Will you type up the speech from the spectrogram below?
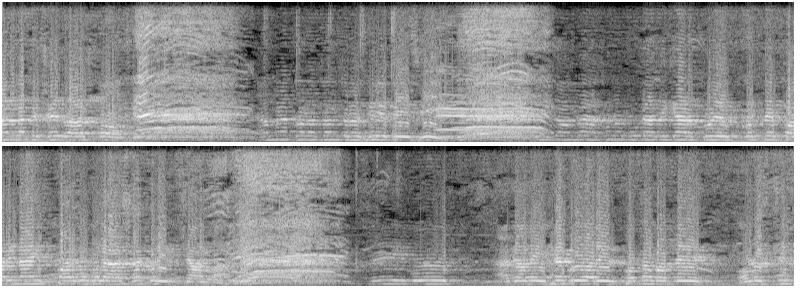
বাংলাদেশের রাজপথ। আমরা গণতন্ত্র ফিরে পেয়েছি। ভোটাধিকার প্রয়োগ করতে পারি নাই পারব বলে আশা করি ইনশাআল্লাহ। সেই ভোট আগামী ফেব্রুয়ারির প্রথমার্ধে অনুষ্ঠিত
